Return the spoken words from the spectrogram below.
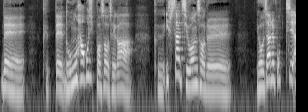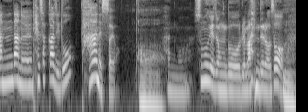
네. 그때 너무 하고 싶어서 제가 그 입사 지원서를 여자를 뽑지 않는다는 회사까지도 다 냈어요. 어. 한뭐 20개 정도를 만들어서 음.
